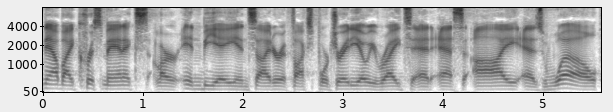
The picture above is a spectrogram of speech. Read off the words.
now by Chris Mannix, our NBA insider at Fox Sports Radio. He writes at SI as well.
